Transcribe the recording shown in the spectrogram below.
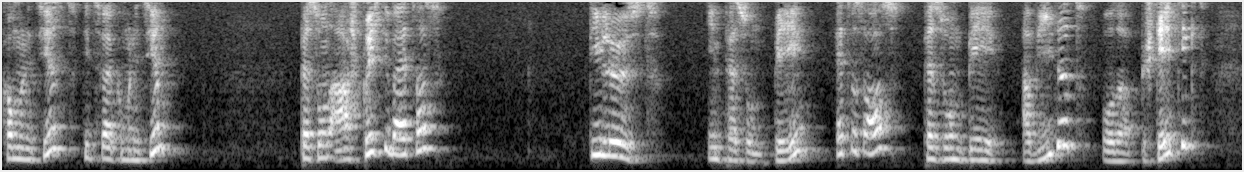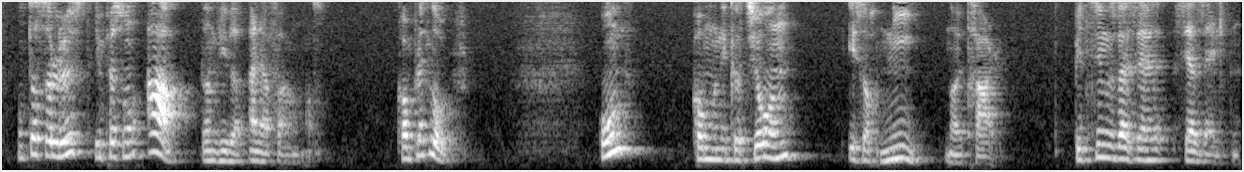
kommunizierst, die zwei kommunizieren. Person A spricht über etwas, die löst in Person B etwas aus, Person B erwidert oder bestätigt und das erlöst in Person A dann wieder eine Erfahrung aus. Komplett logisch. Und Kommunikation ist auch nie neutral, beziehungsweise sehr selten.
